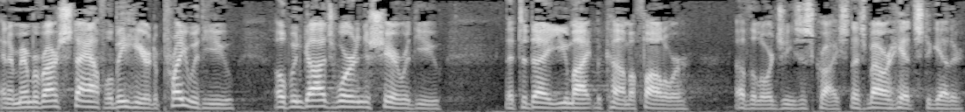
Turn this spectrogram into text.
And a member of our staff will be here to pray with you, open God's Word and to share with you that today you might become a follower of the Lord Jesus Christ. Let's bow our heads together.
